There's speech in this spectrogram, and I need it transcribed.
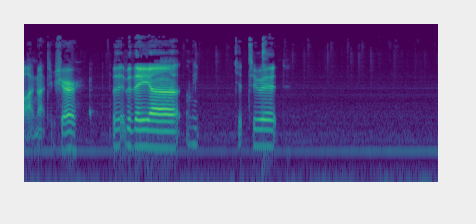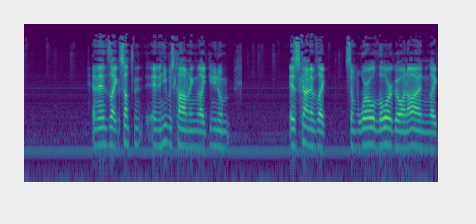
I'm not too sure. But, but they uh let me get to it. And then it's like something and he was commenting like, you know, it's kind of like some world lore going on like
